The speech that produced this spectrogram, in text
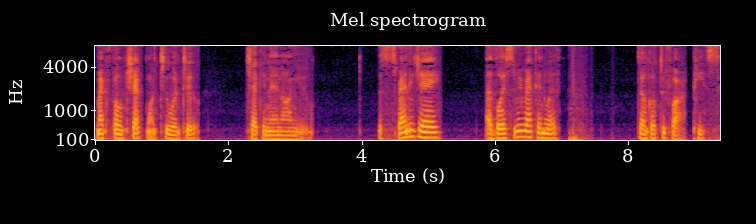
microphone check one, two, and two. Checking in on you. This is Brandy J, a voice to be reckoned with. Don't go too far. Peace.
